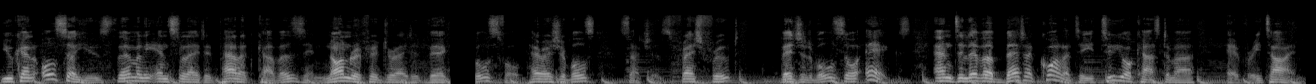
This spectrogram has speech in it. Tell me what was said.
You can also use thermally insulated pallet covers in non-refrigerated vehicles for perishables such as fresh fruit, vegetables or eggs and deliver better quality to your customer every time.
